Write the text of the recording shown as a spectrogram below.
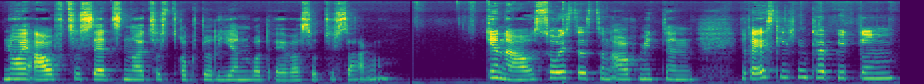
neu aufzusetzen, neu zu strukturieren, whatever sozusagen. Genau, so ist es dann auch mit den restlichen Kapiteln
